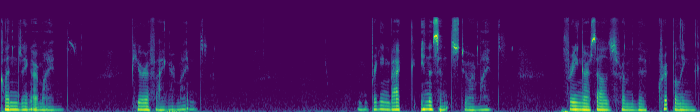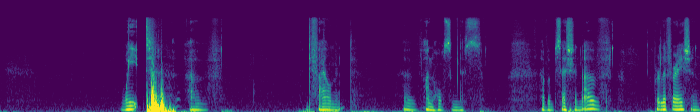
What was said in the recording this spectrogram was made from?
cleansing our minds, purifying our minds, bringing back innocence to our minds, freeing ourselves from the crippling weight of defilement, of unwholesomeness, of obsession, of proliferation,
